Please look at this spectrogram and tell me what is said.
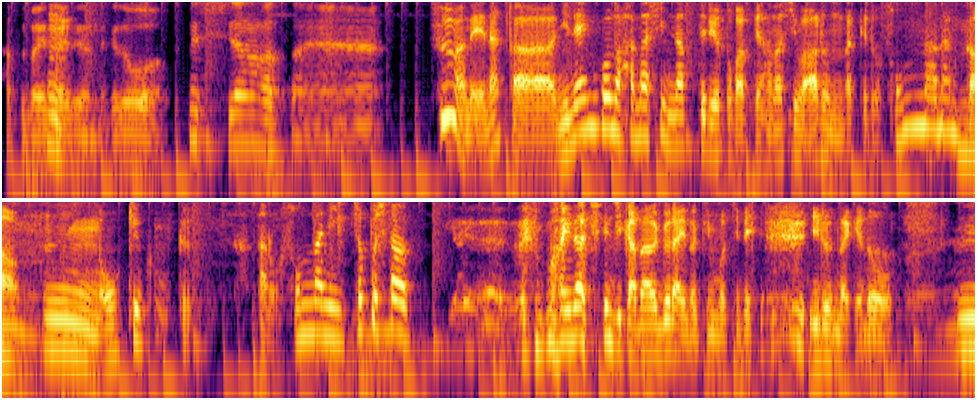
発売されてるんだけど、これ知らなかったね。2はね、なんか2年後の話になってるよとかって話はあるんだけど、そんななんか、ううん、大きく、なんだろう、そんなにちょっとした、えー マイナーチェンジかなぐらいの気持ちでいるんだけど、うう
